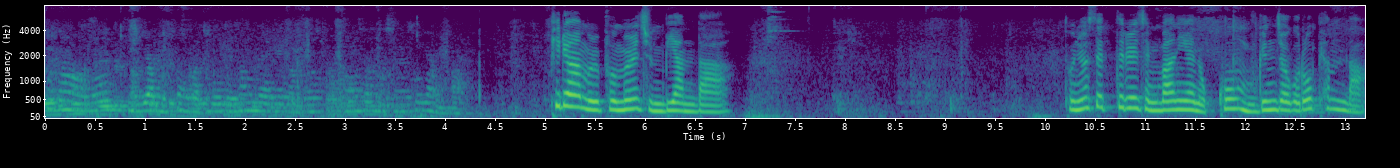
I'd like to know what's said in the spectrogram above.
포장하고 준비한 물품 가지고 대상자에게 가서 강사 자신을 소개한다. 필요한 물품을 준비한다. 도뇨 세트를 쟁반위에 놓고 무균적으로 편다.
